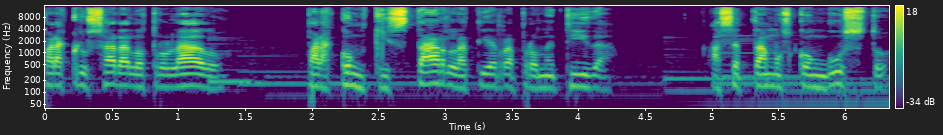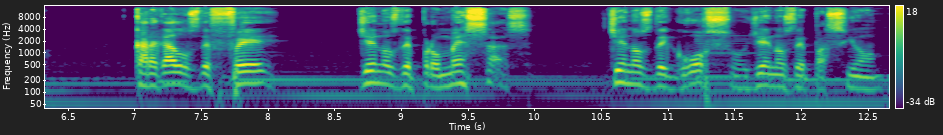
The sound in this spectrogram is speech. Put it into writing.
para cruzar al otro lado, para conquistar la tierra prometida. Aceptamos con gusto, cargados de fe, llenos de promesas, llenos de gozo, llenos de pasión.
